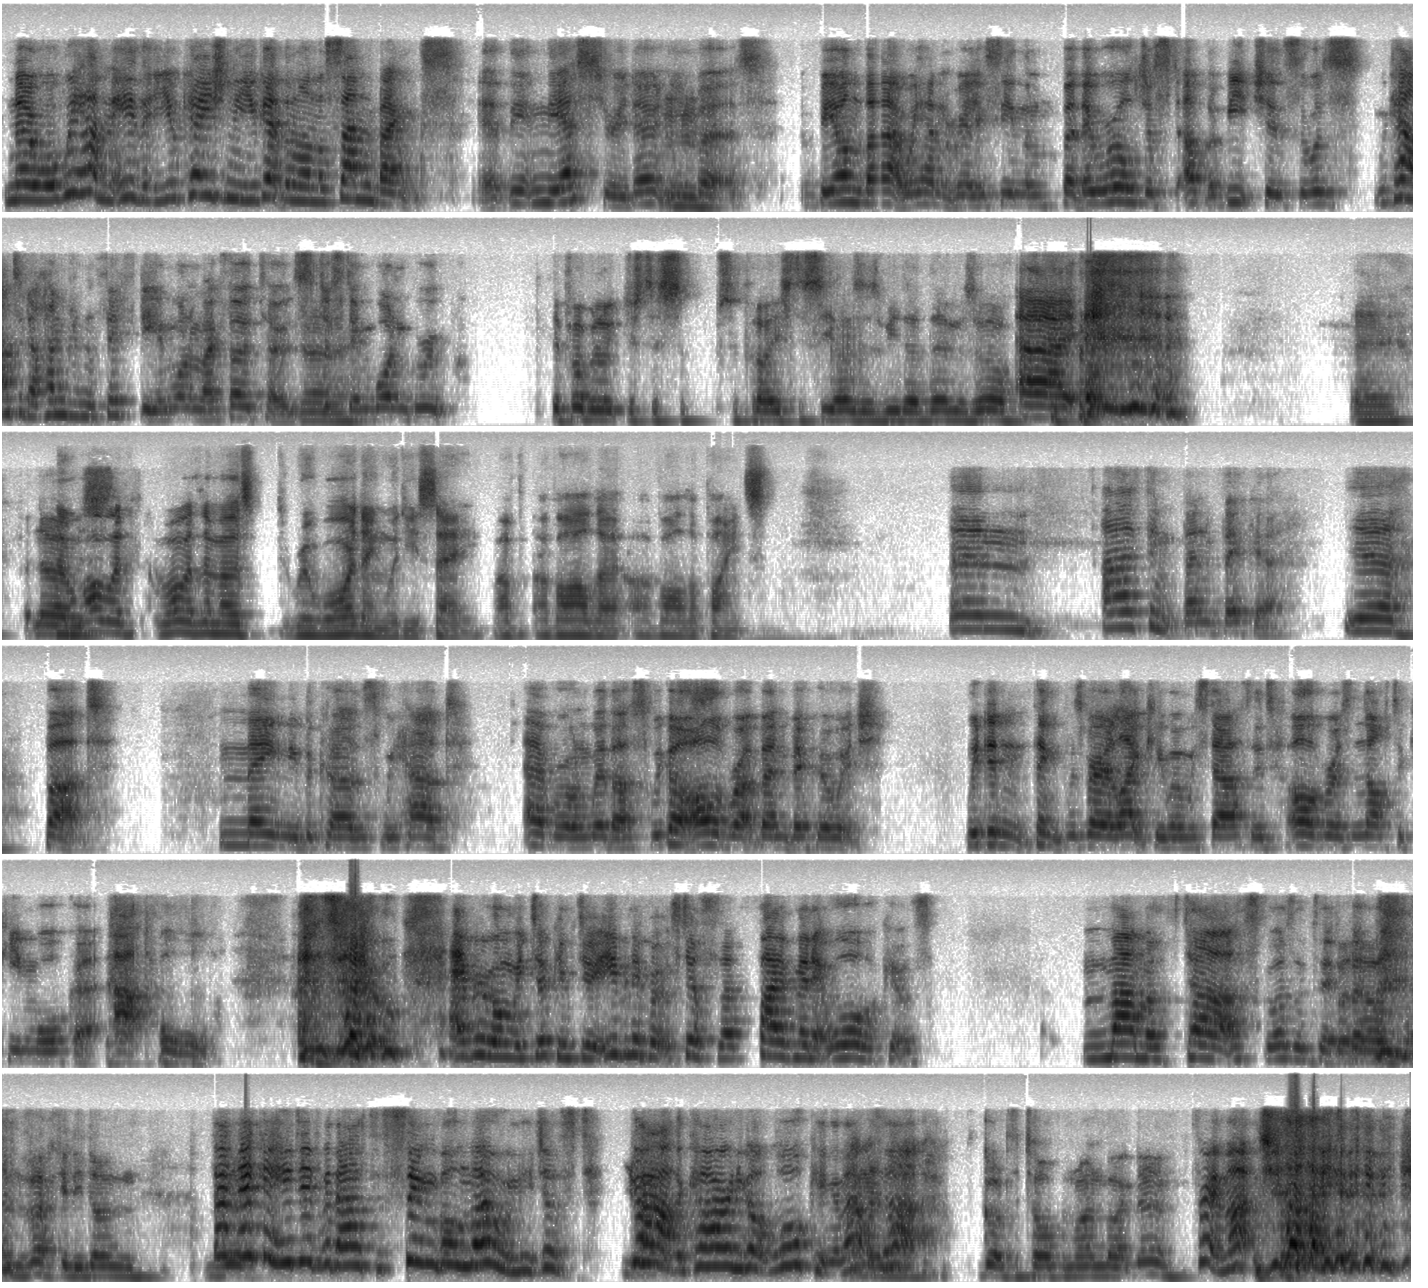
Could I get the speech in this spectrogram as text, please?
No, well, we hadn't either. You occasionally you get them on the sandbanks the, in the estuary, don't you? Mhm. But beyond that, we hadn't really seen them. But they were all just up the beaches. There was we counted 150 in one of my photos, Yeah. just in one group. they probably looked just as su- surprised to see us as we did them as well. Uh, Uh, but no, So was, what was what was the most rewarding? Would you say of, of all the of all the points? um, I think Ben Vicker, yeah, but mainly because we had everyone with us. We got Oliver at Ben Vicker, which we didn't think was very likely when we started. Oliver is not a keen walker at all. And so everyone we took him to, even if it was just a five minute walk, it was mammoth task, wasn't it? but But no, and Vic had he done. Ben Vicker he did without a single moan. He just You got out of the car and he got walking, and that And was then- that. got to the top and ran back down. Pretty much.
